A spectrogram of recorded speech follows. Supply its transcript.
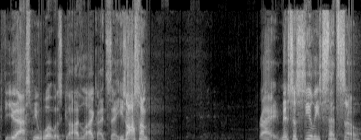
if you asked me what was God like, I'd say, He's awesome. Right? Mrs. Seeley said so.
